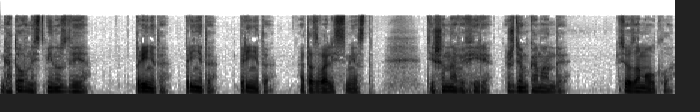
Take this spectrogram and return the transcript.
«Готовность минус две». «Принято, принято, принято», — отозвались с мест. «Тишина в эфире. Ждем команды». Все замолкло.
